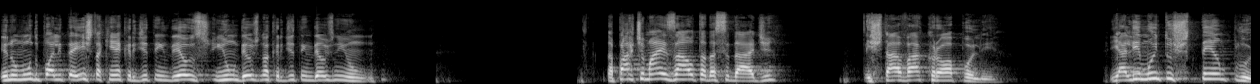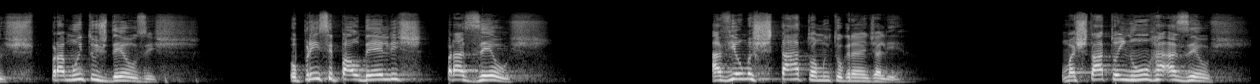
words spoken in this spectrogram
E no mundo politeísta, quem acredita em Deus, em um Deus, não acredita em Deus nenhum. Na parte mais alta da cidade estava a Acrópole. E ali muitos templos para muitos deuses. O principal deles para Zeus. Havia uma estátua muito grande ali. Uma estátua em honra a Zeus.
